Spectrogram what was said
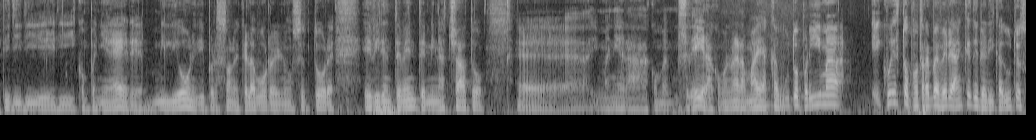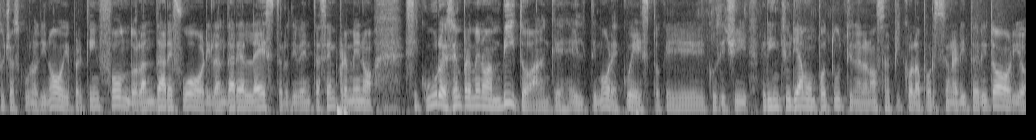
di, di, di compagnie aeree, milioni di persone che lavorano in un un settore evidentemente minacciato eh, in maniera come, severa, come non era mai accaduto prima, e questo potrebbe avere anche delle ricadute su ciascuno di noi, perché in fondo l'andare fuori, l'andare all'estero diventa sempre meno sicuro e sempre meno ambito anche. E il timore è questo, che così ci rinchiudiamo un po' tutti nella nostra piccola porzione di territorio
